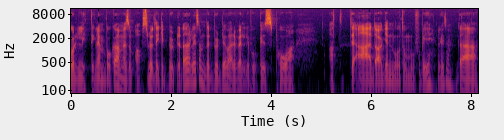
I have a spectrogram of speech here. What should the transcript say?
går litt i glemmeboka, men som absolutt ikke burde det. liksom. Det burde jo være veldig fokus på at det er dagen mot homofobi, liksom. Det er,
